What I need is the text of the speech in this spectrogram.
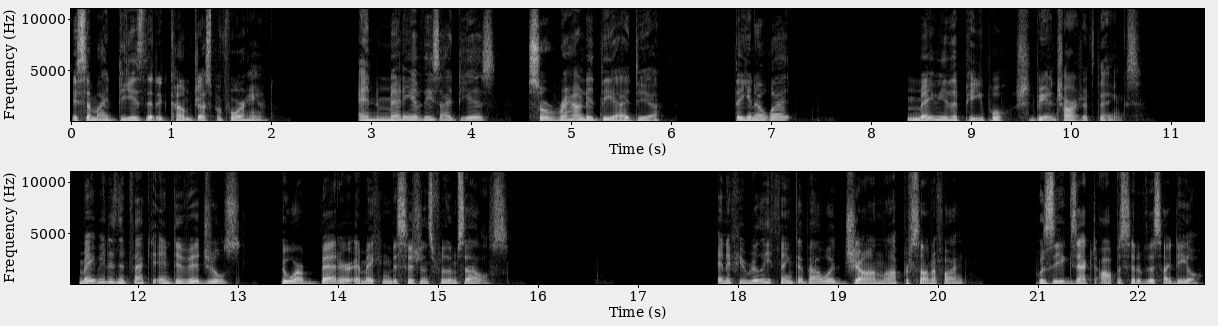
is some ideas that had come just beforehand. And many of these ideas surrounded the idea that, you know what? maybe the people should be in charge of things. Maybe it is, in fact, individuals who are better at making decisions for themselves. And if you really think about what John Law personified, was the exact opposite of this ideal.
